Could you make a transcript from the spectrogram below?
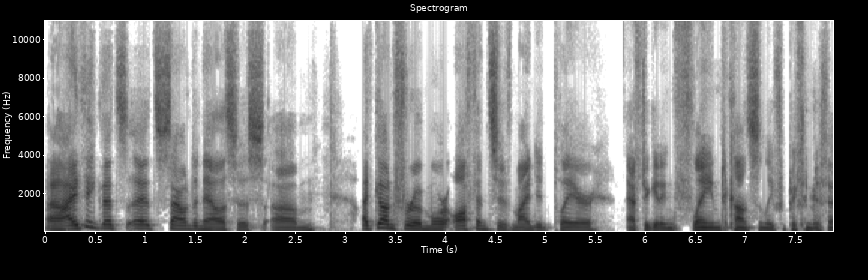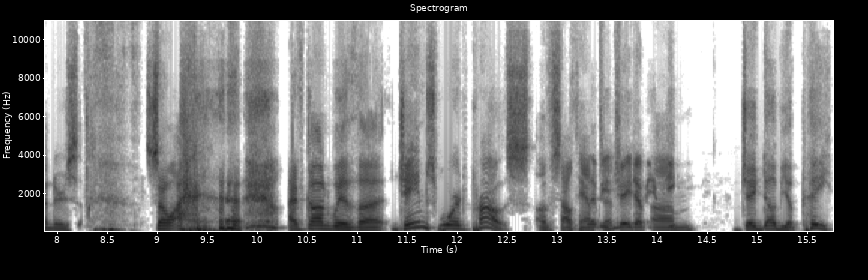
I think that's that's sound analysis. Um, I've gone for a more offensive-minded player after getting flamed constantly for picking defenders. So I, I've gone with uh, James Ward-Prowse of Southampton. WJWP. Um, JWP.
